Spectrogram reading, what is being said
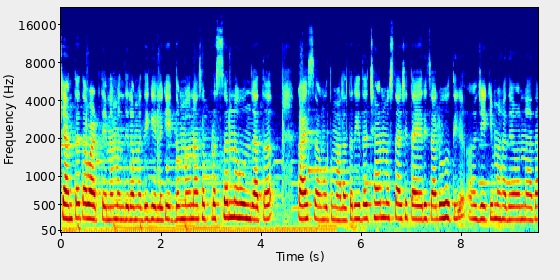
शांतता वाटते ना मंदिरामध्ये गेलं की एकदम मन असं प्रसन्न होऊन जातं. काय सांगू तुम्हाला? तर इथं छान मस्त अशी तयारी चालू होती. जे की महादेवांना आता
